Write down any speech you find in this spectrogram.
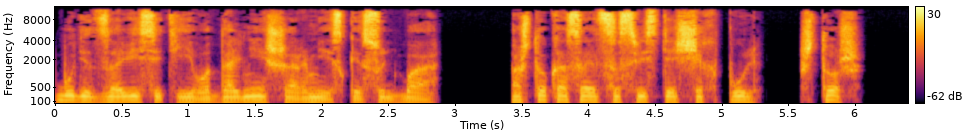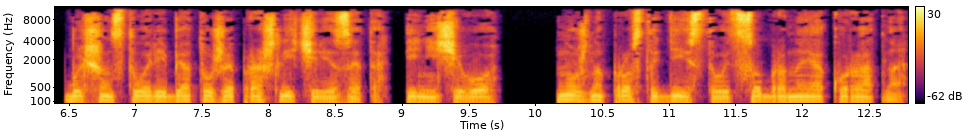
будет зависеть его дальнейшая армейская судьба. А что касается свистящих пуль, что ж, большинство ребят уже прошли через это, и ничего. Нужно просто действовать собранно и аккуратно,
